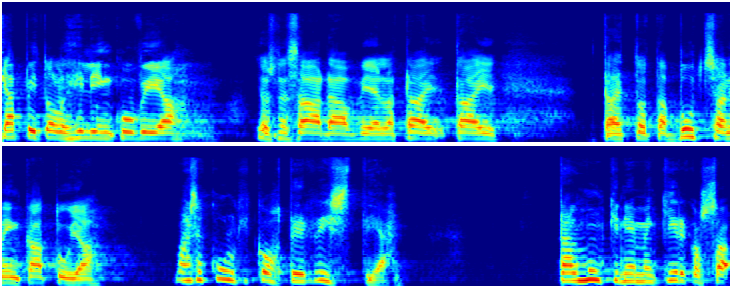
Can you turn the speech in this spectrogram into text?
Capitol Hillin kuvia, jos ne saadaan vielä, tai, tai, tai tota Butsanin katuja, vaan se kulki kohti ristiä. Täällä Munkkiniemen kirkossa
